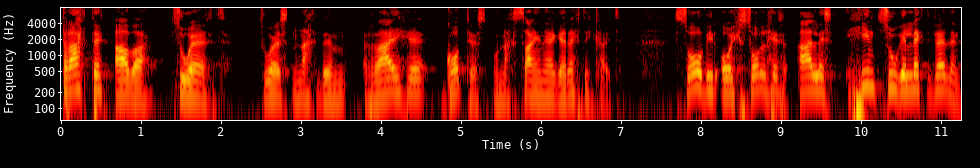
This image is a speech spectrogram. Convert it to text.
Trachtet aber zuerst zuerst nach dem Reiche Gottes und nach seiner Gerechtigkeit. So wird euch solches alles hinzugelegt werden.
